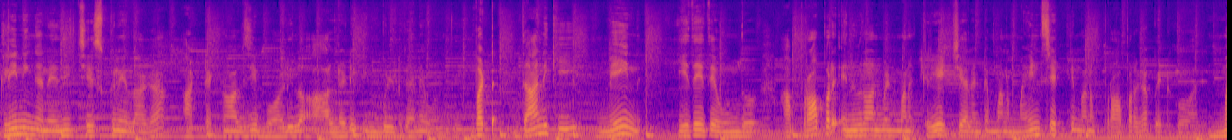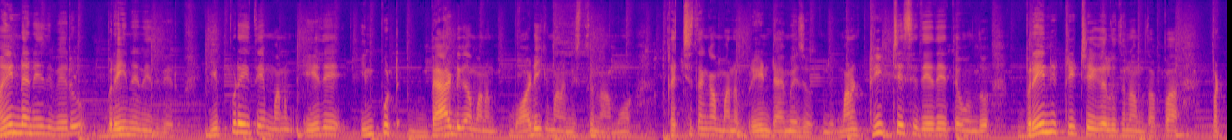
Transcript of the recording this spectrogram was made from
క్లీనింగ్ అనేది చేసుకునేలాగా ఆ టెక్నాలజీ బాడీలో ఆల్రెడీ ఇన్బిల్ట్గానే ఉంది. బట్ దానికి మెయిన్ ఏదైతే ఉందో ఆ ప్రాపర్ ఎన్విరాన్మెంట్ మనం క్రియేట్ చేయాలంటే మన మైండ్ సెట్ని మనం ప్రాపర్గా పెట్టుకోవాలి. మైండ్ అనేది వేరు బ్రెయిన్ అనేది వేరు. ఎప్పుడైతే మనం ఏదే ఇన్పుట్ బ్యాడ్గా మనం బాడీకి మనం ఇస్తున్నామో ఖచ్చితంగా మన బ్రెయిన్ డ్యామేజ్ అవుతుంది. మనం ట్రీట్ చేసేది ఏదైతే ఉందో బ్రెయిన్ని ట్రీట్ చేయగలుగుతున్నాం తప్ప బట్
